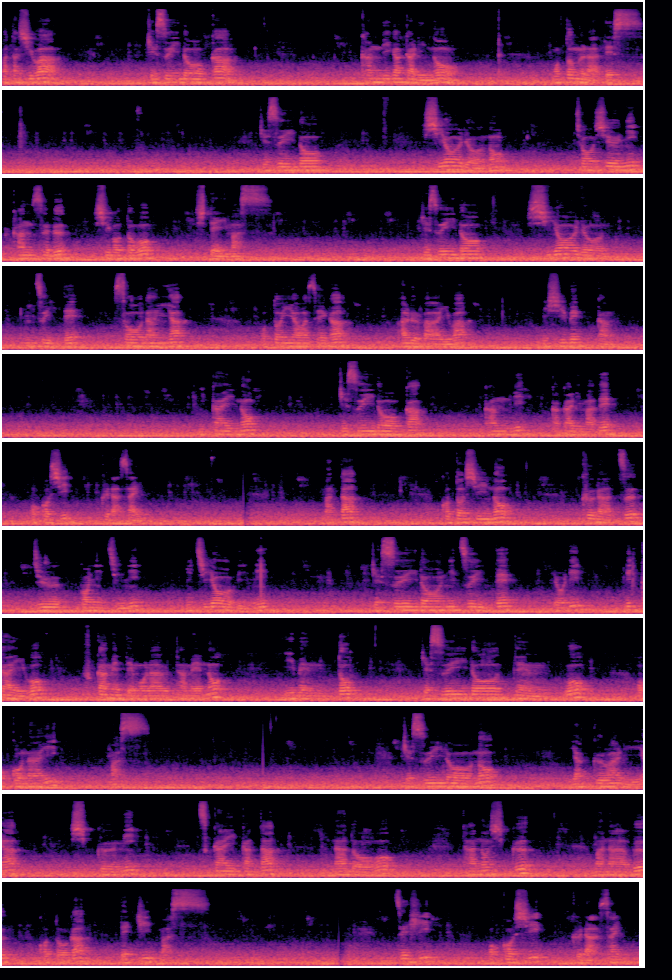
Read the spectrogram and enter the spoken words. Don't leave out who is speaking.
Speaker 1: 私は下水道課管理係の本村です。下水道使用料の徴収に関する仕事をしています。下水道使用料について相談やお問い合わせがある場合は西別館2階の下水道課管理係までお越しください。また今年の9月15日に日曜日に下水道についてより理解を深めてもらうためのイベント下水道展を行います。下水道の役割や仕組み使い方などを楽しく学ぶことができますぜひお越しください。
